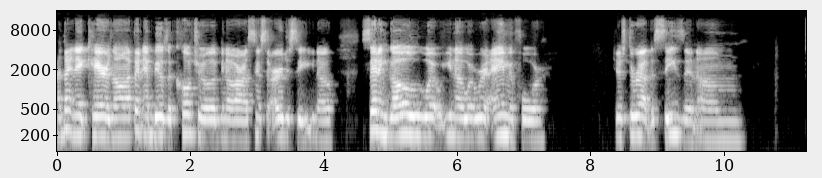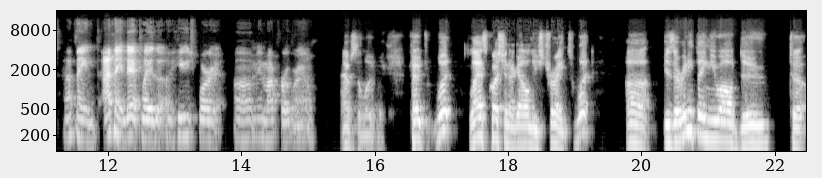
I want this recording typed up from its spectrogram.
I think that carries on. I think that builds a culture of, you know, our sense of urgency, you know, setting goals, what, you know, what we're aiming for just throughout the season. Um, I think, I think that plays a, huge part um, in my program. Absolutely. Coach, what, last question I got on these traits. What, uh, is there anything you all do to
